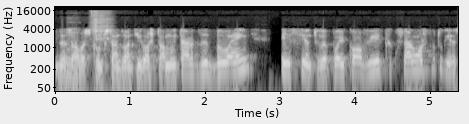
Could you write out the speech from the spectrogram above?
das obras de conversão do antigo Hospital Militar de Belém em centro de apoio Covid que custaram aos portugueses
